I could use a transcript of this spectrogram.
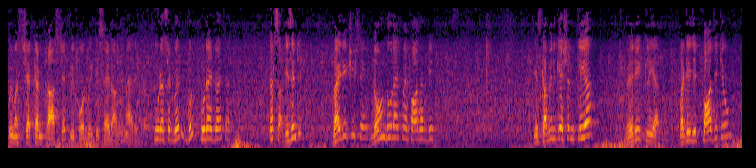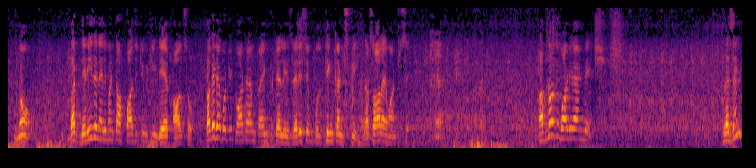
We must check and cross check before we decide on marriage. He would have said, very good, good advice. That's all, isn't it? Why did she say, don't do like my father did? Is communication clear? Very clear. But is it positive? No. But there is an element of positivity there also. Forget about it. What I am trying to tell is very simple. Think and speak. That's all I want to say. Observe the body language. Pleasant?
